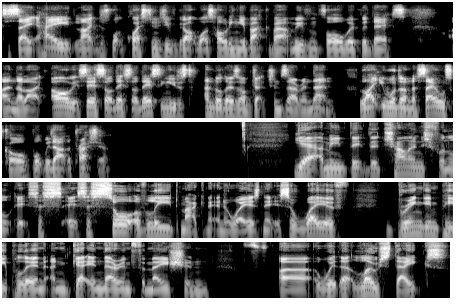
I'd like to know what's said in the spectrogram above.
to say, Hey, like just what questions you've got, what's holding you back about moving forward with this? And they're like, Oh, it's this or this or this. And you just handle those objections there and then, like you would on a sales call, but without the pressure. Yeah, I mean the the challenge funnel it's a it's a sort of lead magnet in a way, isn't it? It's a way of bringing people in and getting their information uh, with at low stakes,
